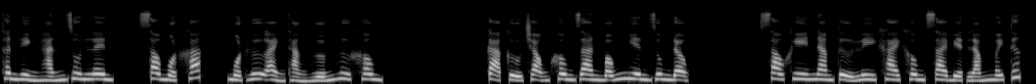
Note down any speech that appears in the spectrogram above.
thân hình hắn run lên, sau một khắc, một hư ảnh thẳng hướng hư không. Cả cửu trọng không gian bỗng nhiên rung động. Sau khi nam tử ly khai không sai biệt lắm mấy tức,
